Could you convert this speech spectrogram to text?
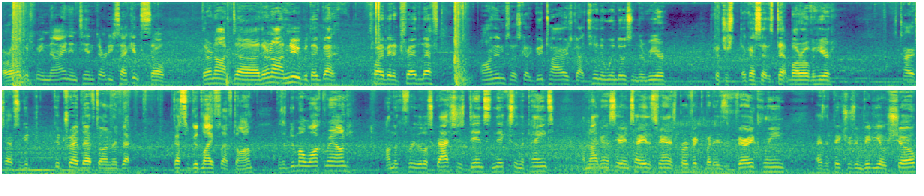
are all between 9 and 10, 30 seconds. So they're not uh, they're not new, but they've got quite a bit of tread left on them. So it's got good tires, got tinted windows in the rear. Got your, like I said, the step bar over here. The tires have some good good tread left on them. They've got, got some good life left on them. As I do my walk around, I'm looking for little scratches, dents, nicks in the paint. I'm not gonna sit here and tell you this van is perfect, but it's very clean as the pictures and videos show.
